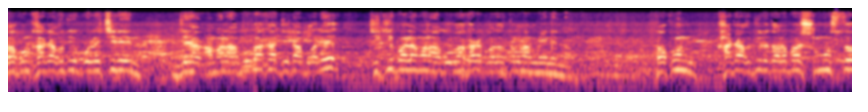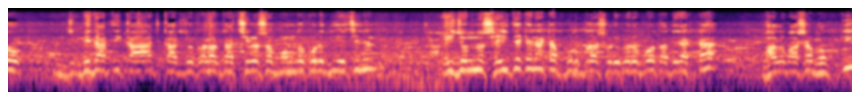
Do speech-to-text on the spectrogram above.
তখন খাজা বলেছিলেন যে, আমার আবু বাকা যেটা বলে, ঠিকই বলে, আমার আবু বাকার কথা তোমরা মেনে নাও। তখন খাজা হুজুরের দরবার সমস্ত বিদাতি কাজ, কার্যকলাপ যা ছিল সব বন্ধ করে দিয়েছিলেন। এই জন্য সেই থেকে না একটা পুরপুরা শরীফের ওপর তাদের একটা ভালোবাসা, ভক্তি।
